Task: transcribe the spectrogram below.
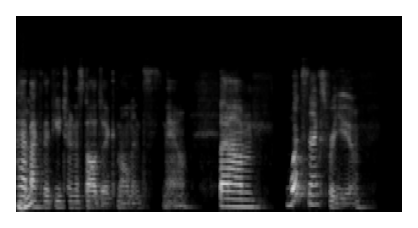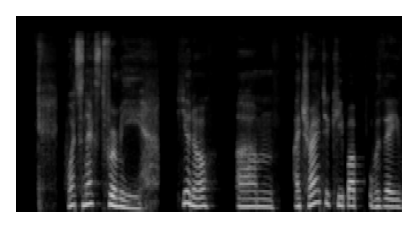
I have Mhm. Back to the Future nostalgic moments now. But um, what's next for you? What's next for me? You know, um, I try to keep up with a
